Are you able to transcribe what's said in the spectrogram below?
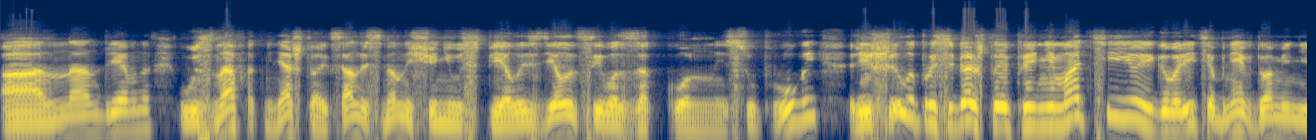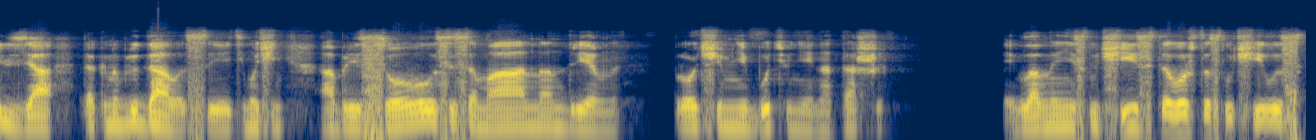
А Анна Андреевна, узнав от меня, что Александра Семеновна еще не успела сделаться его законной супругой, решила про себя, что и принимать ее, и говорить об ней в доме нельзя. Так наблюдалась и этим очень обрисовывалась и сама Анна Андреевна. Впрочем, не будь у ней Наташи. И главное, не случись того, что случилось,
